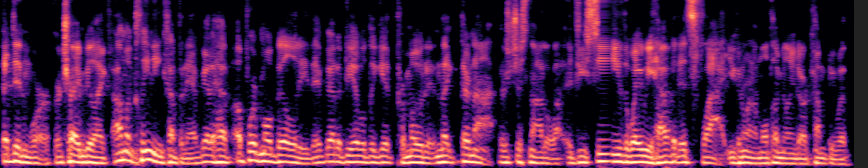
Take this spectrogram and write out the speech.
That didn't work. Or try and be like i'm a cleaning company. I've got to have upward mobility. They've got to be able to get promoted. And like they're not. There's just not a lot. If you see the way we have it it's flat. You can run a multi-million dollar company with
